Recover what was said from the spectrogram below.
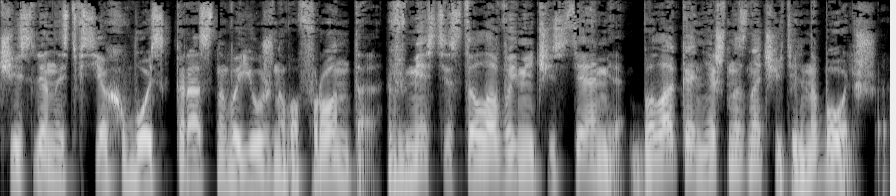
Численность всех войск Красного Южного фронта вместе с тыловыми частями была, конечно, значительно больше.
